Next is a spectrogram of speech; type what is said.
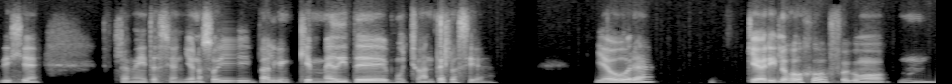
dije, la meditación. Yo no soy alguien que medite mucho, antes lo hacía. Y ahora que abrí los ojos fue como, mm,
